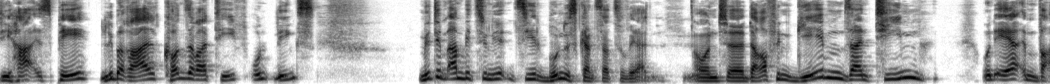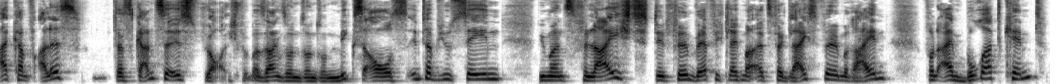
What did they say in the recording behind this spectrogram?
die HSP, liberal, konservativ und links mit dem ambitionierten Ziel, Bundeskanzler zu werden. Und äh, daraufhin geben sein Team und er im Wahlkampf alles. Das Ganze ist, ja, ich würde mal sagen, so ein, so ein, so ein Mix aus Interviewszenen, wie man es vielleicht, den Film werfe ich gleich mal als Vergleichsfilm rein, von einem Borat kennt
